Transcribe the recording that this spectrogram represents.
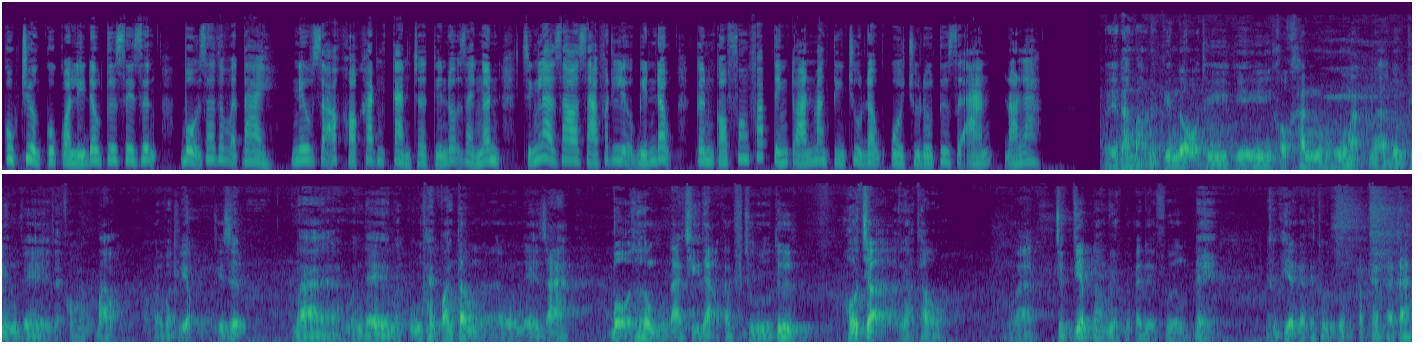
Cục trưởng Cục Quản lý Đầu tư xây dựng, Bộ Giao thông Vận tải nêu rõ khó khăn cản trở tiến độ giải ngân chính là do giá vật liệu biến động, cần có phương pháp tính toán mang tính chủ động của chủ đầu tư dự án, đó là để đảm bảo được tiến độ thì cái khó khăn hướng mắt là đầu tiên về giải phóng mặt bằng và vật liệu xây dựng và vấn đề mà cũng phải quan tâm nữa là vấn đề giá. Bộ Giao thông cũng đã chỉ đạo các chủ đầu tư hỗ trợ nhà thầu và trực tiếp làm việc với các địa phương để thực hiện các cái thủ tục cấp phép khai thác.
